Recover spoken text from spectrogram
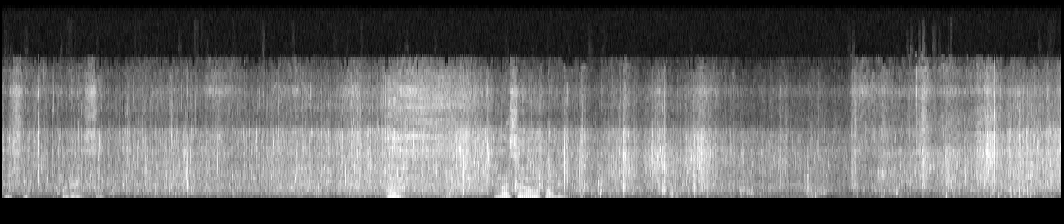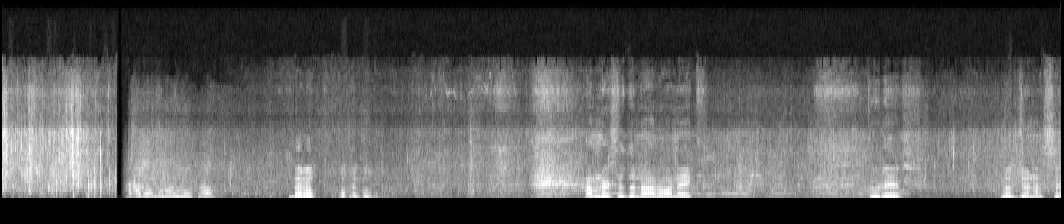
কিছু পড়ে গেছে ন্যাচারাল পানি আর মনে হয় লোকাল দাঁড়াও। কথা বলব আমরা শুধু না, আরও অনেক ট্যুরের লোকজন আছে।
